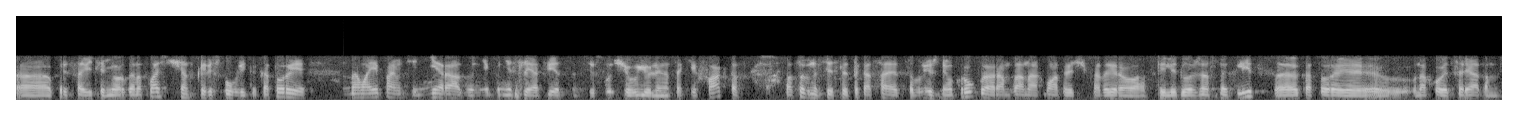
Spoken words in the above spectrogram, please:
э, представителями органов власти Чеченской Республики, которые на моей памяти ни разу не понесли ответственности в случае выявления таких фактов, в особенности, если это касается ближнего круга Рамзана Ахматовича Кадырова или должностных лиц, э, которые находятся рядом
